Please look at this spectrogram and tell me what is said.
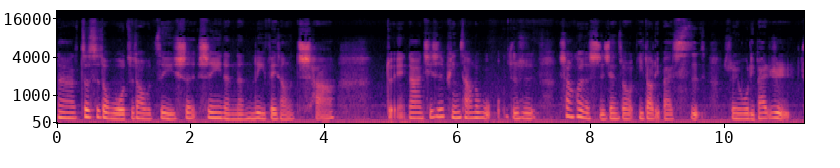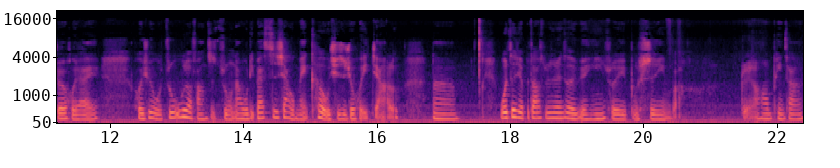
那这次的我知道我自己适适应的能力非常的差。对，那其实平常的我就是上课的时间只有一到礼拜四，所以我礼拜日就会回来回去我租屋的房子住。那我礼拜四下午没课，我其实就回家了。那我自己也不知道是不是因为这个原因，所以不适应吧。对，然后平常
